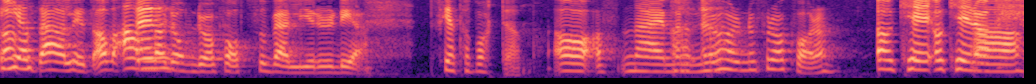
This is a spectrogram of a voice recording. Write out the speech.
helt ärligt, av alla Eller- de du har fått så väljer du det. Ska jag ta bort den? Ja, alltså, nej men nu, har, du- nu får du ha kvar den. Okej, okej då. Ja. Eh,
